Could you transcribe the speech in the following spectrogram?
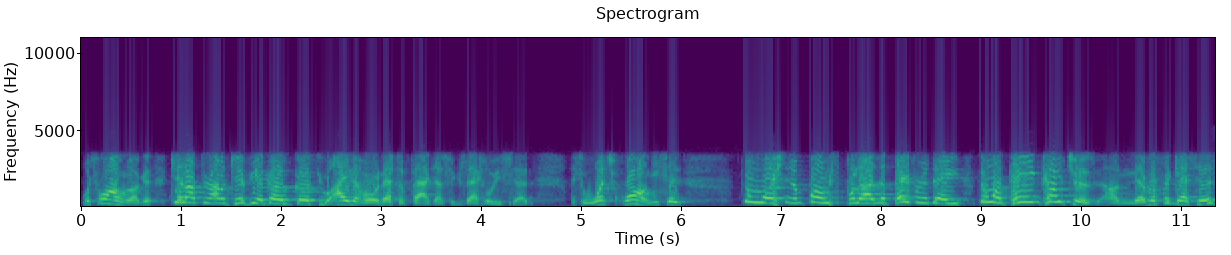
What's wrong, Rob? Get up there. I don't care if you go, go through Idaho. And that's a fact. That's exactly what he said. I said, what's wrong? He said, the Washington Post put out in the paper today that we're paying coaches. I'll never forget this.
